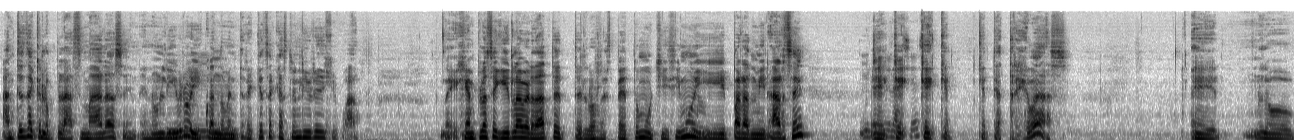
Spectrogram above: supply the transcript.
antes de que lo plasmaras en, en un libro y cuando me enteré que sacaste un libro dije, wow. Ejemplo a seguir, la verdad, te, te lo respeto muchísimo y para admirarse, Muchas eh, que, gracias. que, que, que te atrevas. Eh, lo,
